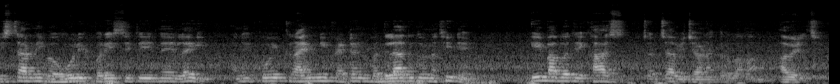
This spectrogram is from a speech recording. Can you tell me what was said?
વિસ્તારની ભૌગોલિક પરિસ્થિતિને લઈ અને કોઈ ક્રાઇમની પેટર્ન બદલાતી તો નથી ને, એ બાબતે ખાસ ચર્ચા વિચારણા કરવામાં આવેલ છે.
